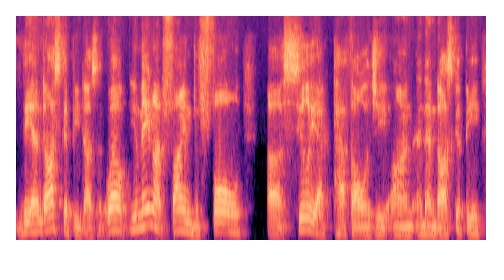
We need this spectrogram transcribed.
the endoscopy doesn't. Well, you may not find the full uh, celiac pathology on an endoscopy,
